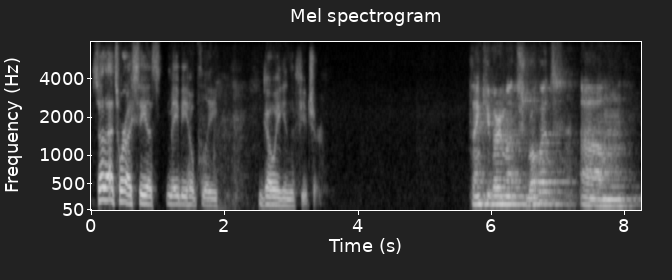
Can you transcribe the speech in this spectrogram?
So that's where I see us maybe hopefully going in the future. Thank you very much, Robert. Um,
